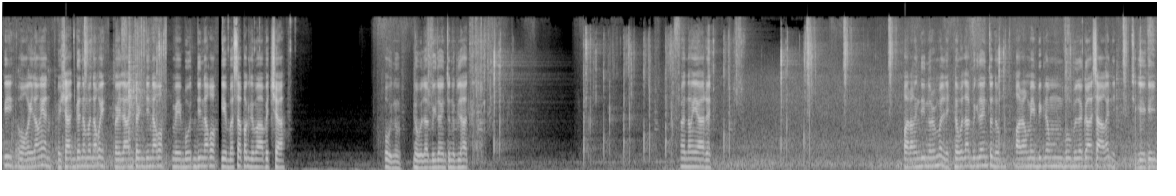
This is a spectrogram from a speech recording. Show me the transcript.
Okay, okay lang yan. May shotgun naman ako eh. May lantern din ako. May boat din ako. Okay, basta pag lumapit siya. Oh no, nawala bigla yung tunog lahat. Ano nangyari? Parang hindi normal eh. Nawala bigla yung tunog. Parang may biglang bubulaga sa akin eh. Sige game.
